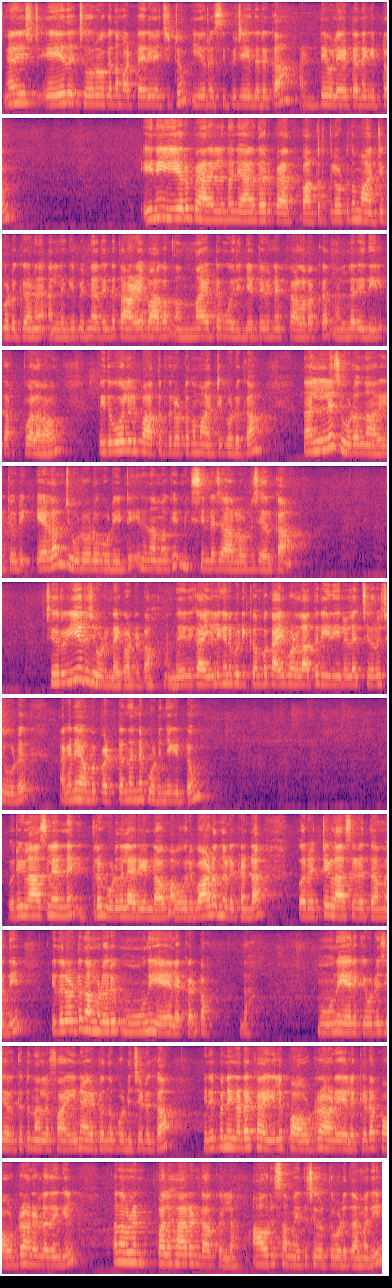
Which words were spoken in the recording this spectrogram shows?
അങ്ങനെ ഇഷ്ട ഏത് ചോറ് വെക്കുന്ന മട്ടരി വെച്ചിട്ടും ഈ റെസിപ്പി ചെയ്തെടുക്കാം. അടിപൊളിയായിട്ട് തന്നെ കിട്ടും. ഇനി ഈ ഒരു പാനിൽ നിന്ന് ഞാനിത് ഒരു പാത്രത്തിലോട്ടൊന്ന് മാറ്റി കൊടുക്കുകയാണ്. അല്ലെങ്കിൽ പിന്നെ അതിന്റെ താഴെ ഭാഗം നന്നായിട്ട് മുരിഞ്ഞിട്ട് പിന്നെ കളറൊക്കെ നല്ല രീതിയിൽ കറുപ്പ് കളറാവും അപ്പോൾ ഇതുപോലൊരു പാത്രത്തിലോട്ടൊന്ന് മാറ്റി കൊടുക്കാം. നല്ല ചൂടൊന്ന് അറിയിട്ട് ഒരു ഇളം ചൂടോട് കൂടിയിട്ട് ഇത് നമുക്ക് മിക്സിന്റെ ജാറിലോട്ട് ചേർക്കാം. ചെറിയൊരു ചൂടുണ്ടായിക്കോട്ടെ കേട്ടോ എന്നാൽ ഇത് കയ്യിലിങ്ങനെ പിടിക്കുമ്പോൾ കൈ പൊള്ളാത്ത രീതിയിലുള്ള ചെറു ചൂട് അങ്ങനെയാകുമ്പോൾ പെട്ടെന്ന് തന്നെ പൊടിഞ്ഞ് കിട്ടും. ഒരു ഗ്ലാസ്സിൽ തന്നെ ഇത്ര കൂടുതൽ അരി ഉണ്ടാവും. അപ്പോൾ ഒരുപാടൊന്നും എടുക്കണ്ട. ഒരൊറ്റ ഗ്ലാസ് എടുത്താൽ മതി. ഇതിലോട്ട് നമ്മളൊരു മൂന്ന് ഏലക്ക കേട്ടോ. ഇതാ മൂന്ന് ഏലക്ക കൂടി ചേർത്തിട്ട് നല്ല ഫൈനായിട്ടൊന്ന് പൊടിച്ചെടുക്കാം. ഇതിപ്പോൾ നിങ്ങളുടെ കയ്യിൽ പൗഡറാണ് ഏലക്കയുടെ പൗഡറാണ് ഉള്ളതെങ്കിൽ അത് നമ്മൾ പലഹാരം ഉണ്ടാക്കുമല്ലോ. ആ ഒരു സമയത്ത് ചേർത്ത് കൊടുത്താൽ മതി.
